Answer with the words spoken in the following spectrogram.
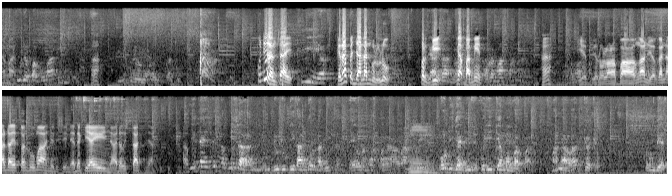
Nyaman. Udah Pak Kumari, Hah? ini udah luka-luka tuh. Kok di lantai? Iya. Kenapa jalan dulu? Pergi, nggak pamit. Orang lapangan. Hah? Iya, biar orang lapangan ya kan ada tuan rumahnya di sini, ada kiainya, ada ustadznya. Kita itu nggak bisa duduk di kantor nggak bisa. Saya orang lapangan. Hmm. Mau dijadi security sama bapak, mana lah cocok. Orang biasa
